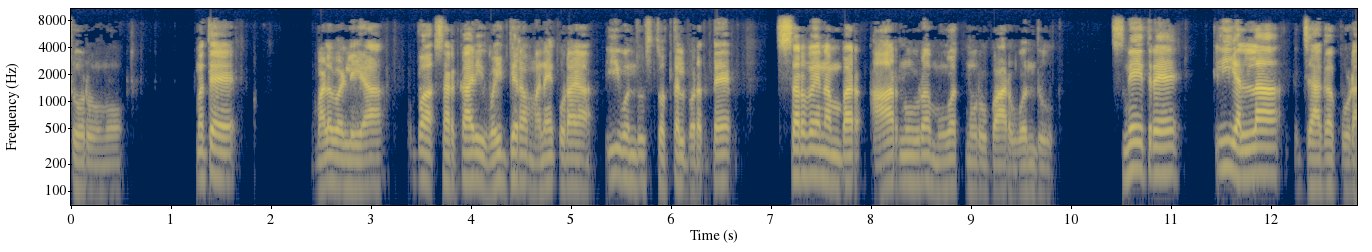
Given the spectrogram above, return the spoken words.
ಶೋರೂಮು ಮತ್ತೆ ಮಳವಳ್ಳಿಯ ಒಬ್ಬ ಸರ್ಕಾರಿ ವೈದ್ಯರ ಮನೆ ಕೂಡ ಈ ಒಂದು ಸ್ವತ್ತಲ್ಲಿ ಬರುತ್ತೆ. ಸರ್ವೆ ನಂಬರ್ ಆರ್ನೂರ ಮೂವತ್ಮೂರು ಬಾರ್ ಒಂದು. ಸ್ನೇಹಿತರೆ, ಈ ಎಲ್ಲ ಜಾಗ ಕೂಡ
